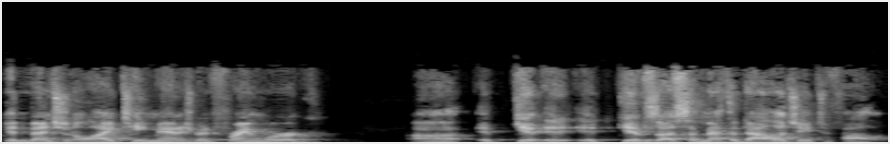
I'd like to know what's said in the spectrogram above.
conventional IT management framework uh, it, it, it, gives us a methodology to follow.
